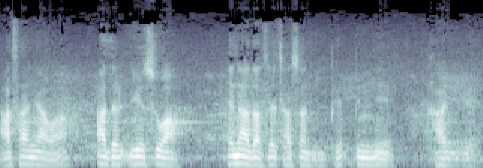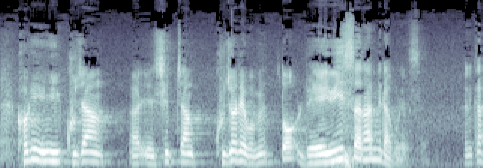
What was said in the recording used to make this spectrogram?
아사냐와 아들 예수와 헤나닷의 자손 빈니 가이에 거기 이 9장 10장 9절에 보면 또 레위 사람이라고 그랬어요. 그러니까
